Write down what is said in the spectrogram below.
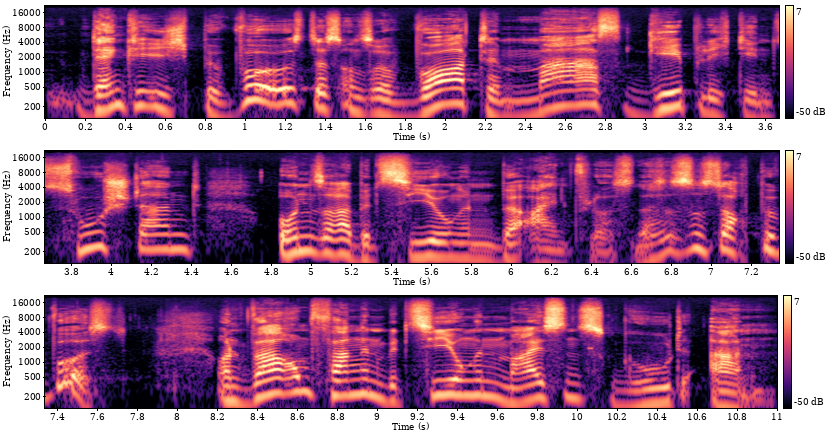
denke ich, bewusst, dass unsere Worte maßgeblich den Zustand unserer Beziehungen beeinflussen. Das ist uns doch bewusst. Und warum fangen Beziehungen meistens gut an?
